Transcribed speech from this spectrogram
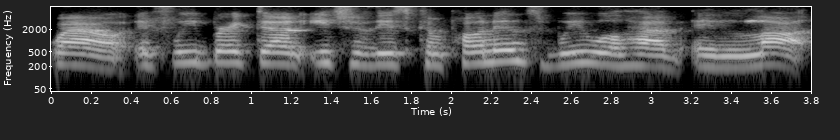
Wow! If we break down each of these components, we will have a lot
